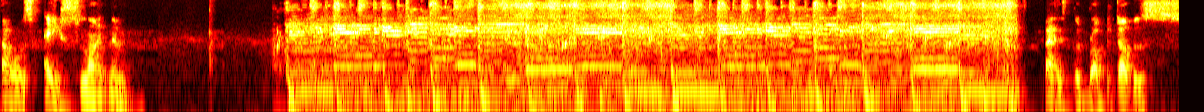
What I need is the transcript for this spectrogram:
That was Ace Lightning. That is the Rubbadubbers.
